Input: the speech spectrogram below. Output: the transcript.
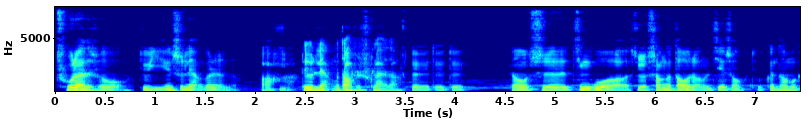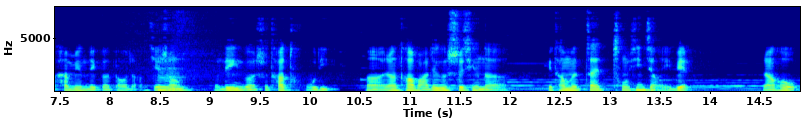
出来的时候就已经是两个人了啊，有两个道士出来的。对对对，然后是经过就上个道长的介绍，就跟他们看病的一个道长介绍，另一个是他徒弟啊，让他把这个事情呢给他们再重新讲一遍，然后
